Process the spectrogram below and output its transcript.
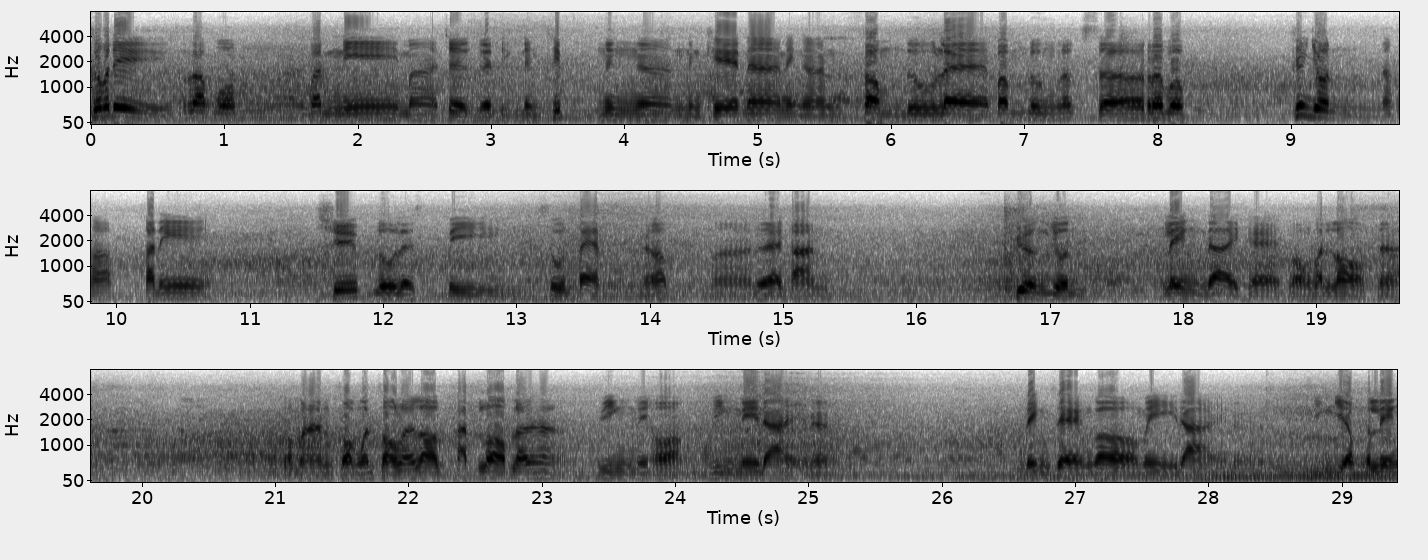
สวัสดีครับผมวันนี้มาเจอกันอีกหนึ่งคลิปหนึ่งงานหนึ่งเคสนะในงานซ่อมดูแลบำรุงรักษาระบบเครื่องยนต์นะครับคันนี้ชิฟลูเลสปี08นะครับมาด้วยอาการเครื่องยนต์เร่งได้แค่ 2,000 รอบนะ ประมาณ 2,200 รอบตัดรอบแล้วนะฮะวิ่งไม่ออกวิ่งไม่ได้นะเร่งแซงก็ไม่ได้นะ ยิงเหยียบก็เร่ง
